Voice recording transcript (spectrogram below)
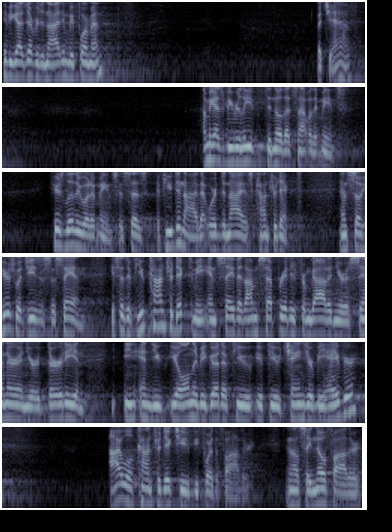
Have you guys ever denied him before men? But you have. How many guys would be relieved to know that's not what it means? Here's literally what it means it says, if you deny, that word deny is contradict. And so here's what Jesus is saying. He says, if you contradict me and say that I'm separated from God and you're a sinner and you're dirty and, and you, you'll only be good if you, if you change your behavior, I will contradict you before the Father. And I'll say, No, Father,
